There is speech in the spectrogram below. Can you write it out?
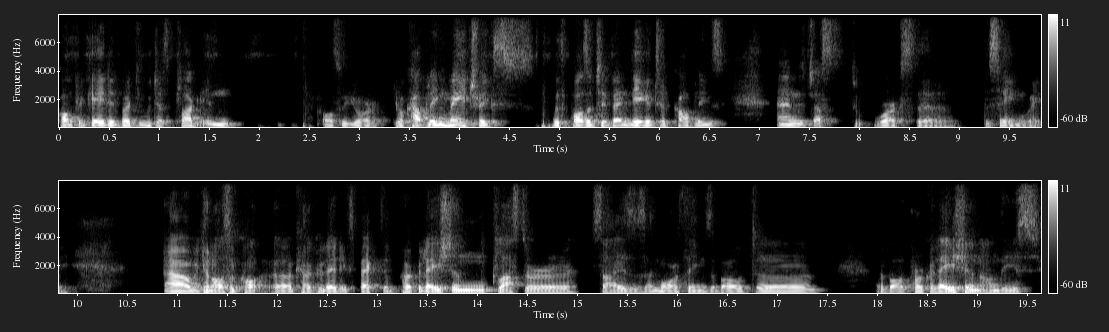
complicated. But you just plug in also your your coupling matrix with positive and negative couplings, and it just works the the same way. Uh, we can also uh, calculate expected percolation cluster sizes and more things about uh, about percolation on these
